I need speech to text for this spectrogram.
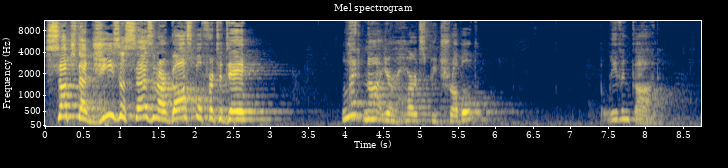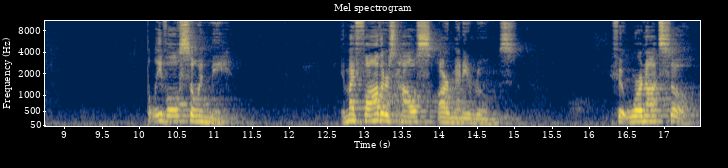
Such that Jesus says in our gospel for today, let not your hearts be troubled. Believe in God. Believe also in me. In my Father's house are many rooms. If it were not so,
